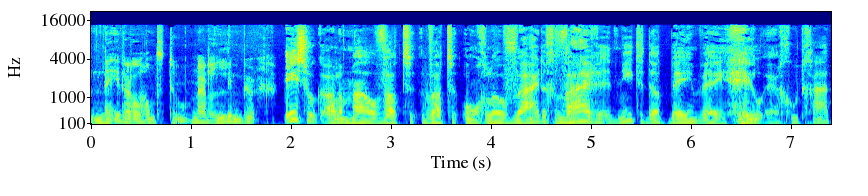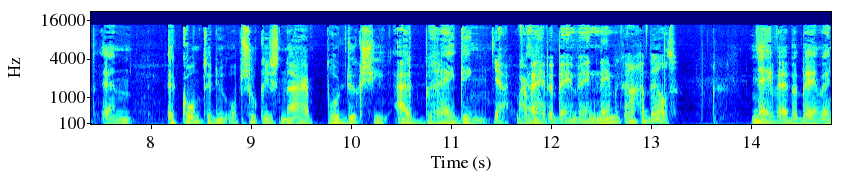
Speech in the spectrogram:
Nederland toe, naar Limburg. Is ook allemaal wat, wat ongeloofwaardig. Waren het niet dat BMW heel erg goed gaat... en continu op zoek is naar productieuitbreiding. Ja, maar wij hebben BMW, neem ik aan, gebeld. Nee, we hebben BMW niet,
